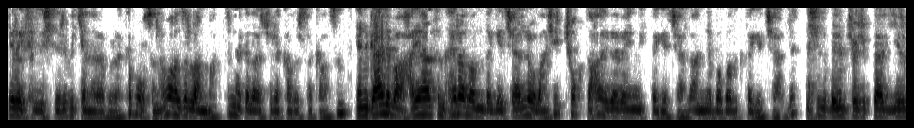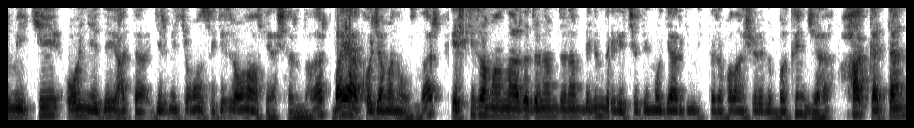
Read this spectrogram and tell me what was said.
gereksiz işleri bir kenara bırakıp o sınava hazırlanmaktır. Ne kadar süre kalırsa kalsın. Yani galiba hayatın her alanında geçerli olan şey çok daha ebeveynlikte geçerli. Anne babalıkta geçerli. Şimdi benim çocuklar 22, 17 hatta 22, 18 ve 16 yaşlarındalar. Bayağı kocaman oldular. Eski zamanlarda dönem dönem benim de geçirdiğim o gerginliklere falan şöyle bir bakınca hakikaten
